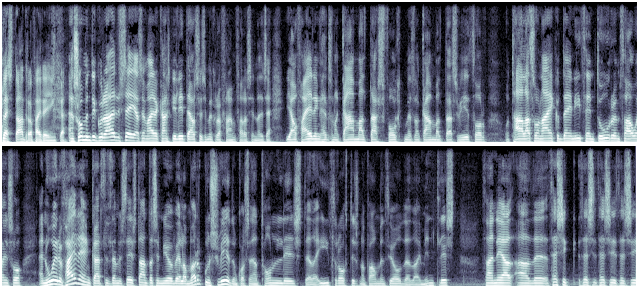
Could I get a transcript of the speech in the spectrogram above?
flest aðra færiðinga En svo myndi einhver aðri segja sem væri kannski lítið á sig sem einhverja framfara sinna. Því segja, já færing þetta er svona gamaldags fólk með svona gamaldags viðþorf og tala svona einhvern veginn í þeim dúrum þá eins og en nú eru færingar til dæmis þeir standa sér mjög vel á mörgum sviðum hvort sem það tónlist eða íþróttir svona fáminn þjóð eða í myndlist. Þannig að, að eh, þessi, þessi, þessi, þessi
